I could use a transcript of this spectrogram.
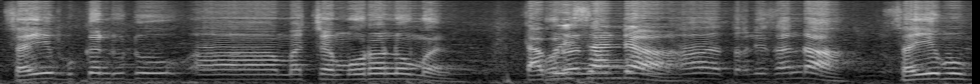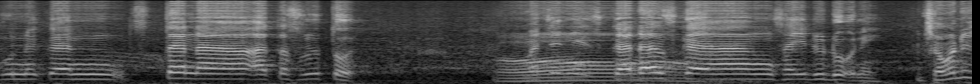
saya bukan duduk uh, macam orang normal. Tak orang boleh sandar? Normal, ah, tak boleh sandar. Saya menggunakan stand uh, atas lutut. Oh. Macam ni keadaan sekarang saya duduk ni. Macam mana?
